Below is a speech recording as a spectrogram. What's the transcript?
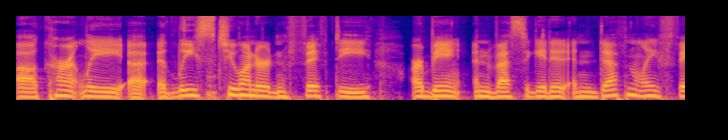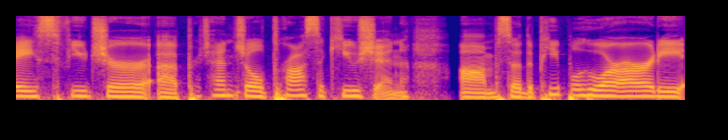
Uh, currently, uh, at least 250 are being investigated and definitely face future uh, potential prosecution. Um, so the people who are already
